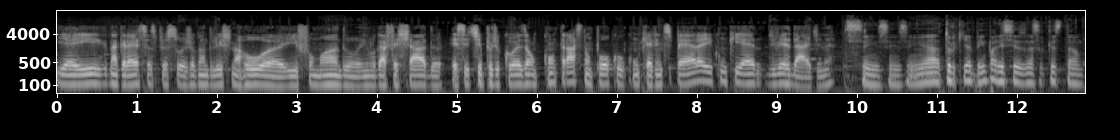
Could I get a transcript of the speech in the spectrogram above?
E aí na Grécia as pessoas jogando lixo na rua e fumando em lugar fechado, esse tipo de coisa é um contrasta um pouco com o que a gente espera e com o que é de verdade, né? Sim, sim, sim. A Turquia é bem parecida nessa questão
